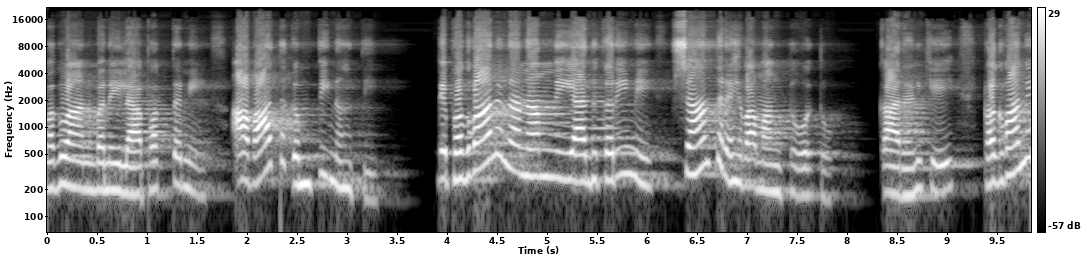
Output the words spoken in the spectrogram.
ભગવાન બનેલા ભક્તને આ વાત ગમતી ન હતી. તે ભગવાનના નામને યાદ કરીને શાંત રહેવા માંગતો હતો, કારણ કે ભગવાને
